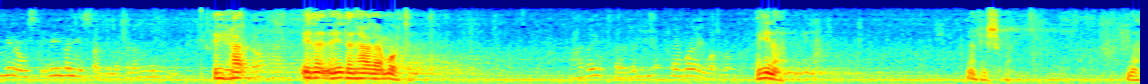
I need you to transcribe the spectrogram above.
من المسلمين لم يصلي مثلا. من إيه إذا إذا هذا مرتد. هذا يقتل ولا يبرر نعم. ما في إشكال. نعم.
